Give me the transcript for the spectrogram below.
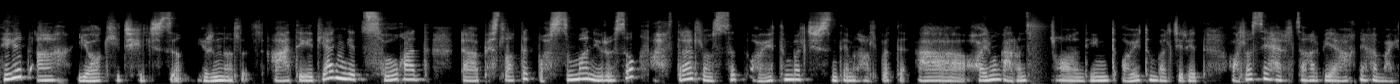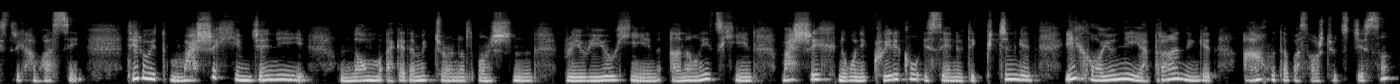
Тэгээд анх йог хийж эхэлжсэн. Ер нь бол аа тэгээд яг ингээд суугаад бясалгадаг болсон маань ерөөсөө Австрали улсад оюутан болж ирсэнтэй мань холбоотой. Аа 2016 онд энд оюутан болж ирээд олон улсын харилцаагаар би анхныхаа магистрийг хамгаалсан. Тэр үед маш их хэмжээний ном academic journal уншин, review хийн, анализ хийн, маш их нөгөө нэг critical essay-нуудыг бичнэ гээд их оюуны ядаргаанд ингээд анх удаа бас орж үзчихсэн.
